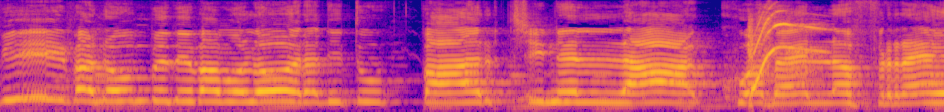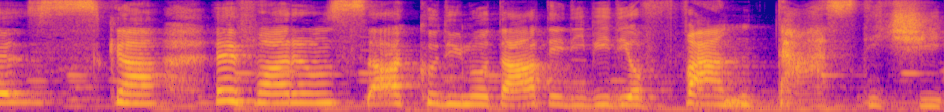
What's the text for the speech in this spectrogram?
Evviva! Non vedevamo l'ora di tuffarci nell'acqua bella fresca e fare un sacco di nuotate e di video fantastici.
